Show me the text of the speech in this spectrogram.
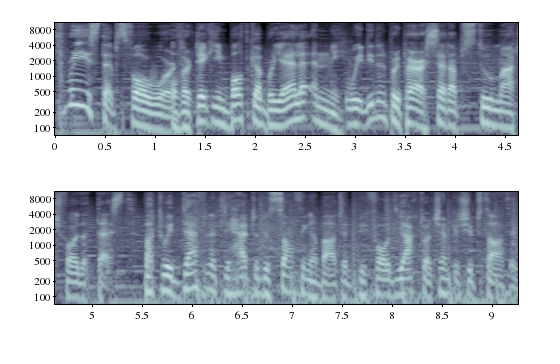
3 steps forward, overtaking both Gabriele and me. We didn't prepare our setups too much for the test, but we definitely had to do something about it before the actual championship started.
